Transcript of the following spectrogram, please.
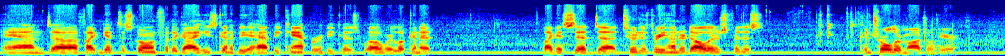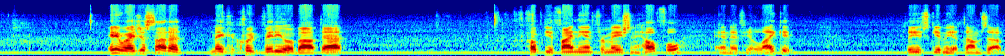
and uh, if I can get this going for the guy, he's going to be a happy camper because well, we're looking at, like I said, uh, two to three hundred dollars for this controller module here. Anyway, I just thought I'd make a quick video about that. Hope you find the information helpful, and if you like it, please give me a thumbs up.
